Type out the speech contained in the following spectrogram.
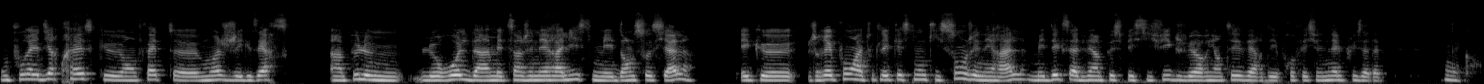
On pourrait dire presque en fait, moi, j'exerce un peu le, rôle d'un médecin généraliste, mais dans le social, et que je réponds à toutes les questions qui sont générales, mais dès que ça devient un peu spécifique, je vais orienter vers des professionnels plus adaptés. D'accord.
